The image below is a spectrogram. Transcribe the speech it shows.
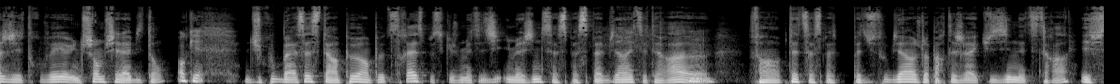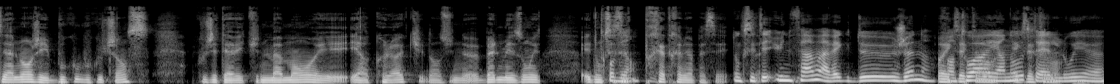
j'ai trouvé une chambre chez l'habitant. Ok. Du coup, bah ça, c'était un peu, un peu de stress parce que je m'étais dit, imagine, ça se passe pas bien, etc. Euh, hmm. Enfin, peut-être ça se passe pas du tout bien, je dois partager la cuisine, etc. Et finalement, j'ai eu beaucoup, beaucoup de chance j'étais avec une maman et, un coloc dans une belle maison et, donc ça s'est très très bien passé. Donc c'était une femme avec deux jeunes, enfin toi et un autre, et elle louait. Euh,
